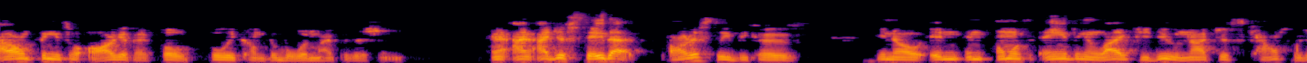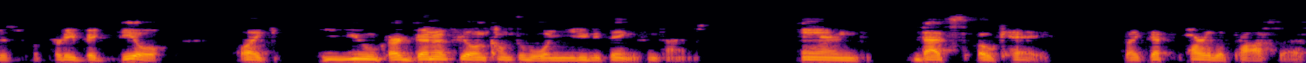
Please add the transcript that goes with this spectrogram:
I don't think until August I felt fully comfortable with my position. And I, I just say that honestly because, you know, in, in almost anything in life you do, not just council, which is a pretty big deal. Like, you are gonna feel uncomfortable when you do things sometimes. And that's okay. Like, that's part of the process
